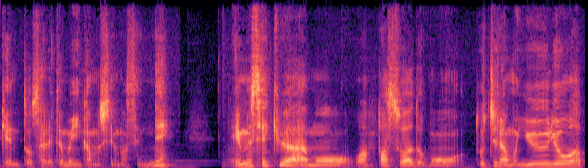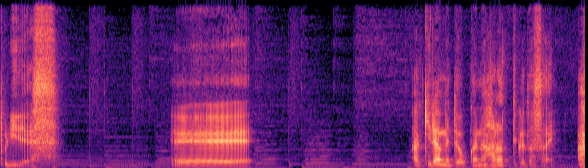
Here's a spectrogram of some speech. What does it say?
検討されてもいいかもしれませんね。M セキュアもワンパスワードもどちらも有料アプリです。えー、諦めてお金払ってください。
